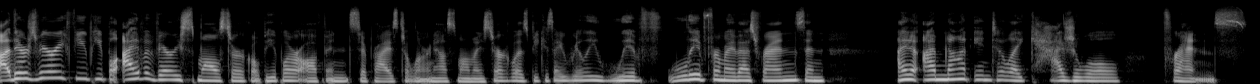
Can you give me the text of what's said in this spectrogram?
Uh, there's very few people. I have a very small circle. People are often surprised to learn how small my circle is because I really live live for my best friends, and I, I'm not into like casual friends.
